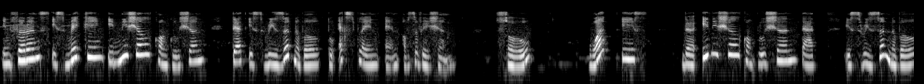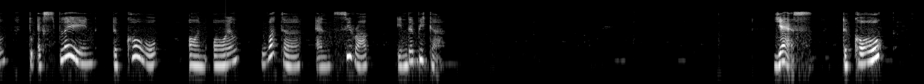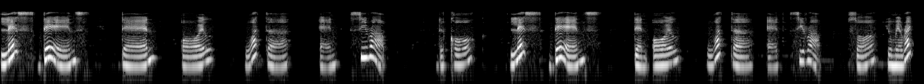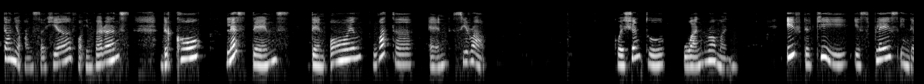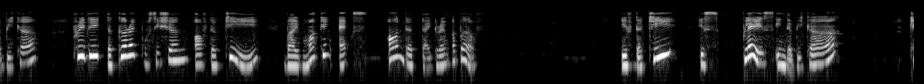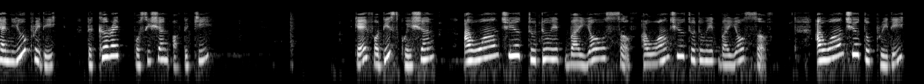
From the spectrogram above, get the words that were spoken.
Inference is making initial conclusion that is reasonable to explain an observation. So, what is the initial conclusion that is reasonable to explain the cork on oil, water, and syrup in the beaker? Yes, the coke less dense than oil, water, and syrup. The coke less dense than oil, water, and syrup. So you may write down your answer here for inference. The cork less dense than oil, water, and syrup. Question 2. 1 Roman. If the key is placed in the beaker, predict the correct position of the key by marking X on the diagram above. If the key is placed in the beaker, can you predict the correct position of the key? Okay, for this question, I want you to do it by yourself. I want you to do it by yourself. I want you to predict,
